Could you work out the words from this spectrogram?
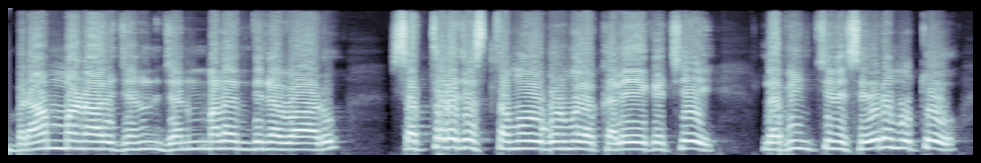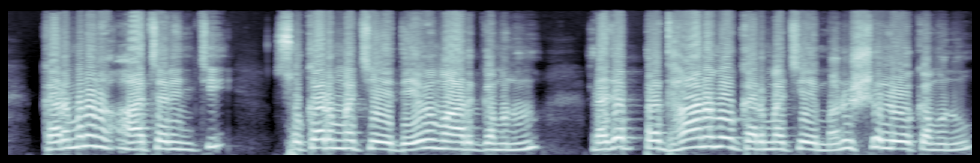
బ్రాహ్మణాది జన్ జన్మలందిన వారు సత్వరజస్తమో గుణముల కలయికచే లభించిన శరీరముతో కర్మలను ఆచరించి సుకర్మచే దేవమార్గమును రజప్రధానము కర్మచే మనుష్యలోకమును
